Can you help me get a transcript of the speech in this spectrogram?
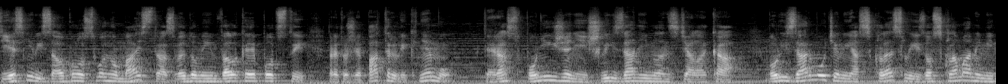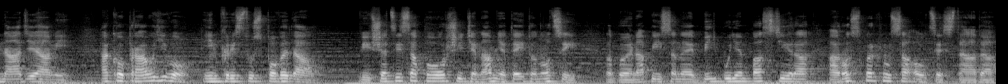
tiesnili sa okolo svojho majstra s vedomím veľkej pocty, pretože patrili k nemu. Teraz v ponížení šli za ním len zďaleka. Boli zarmútení a sklesli so sklamanými nádejami. Ako pravdivo im Kristus povedal. Vy všetci sa pohoršíte na mne tejto noci, lebo je napísané byť budem pastiera a rozprchnú sa ovce stáda.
